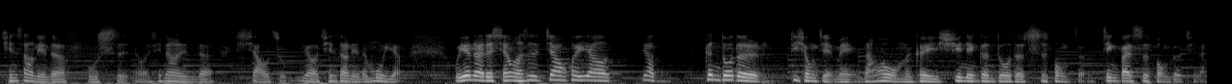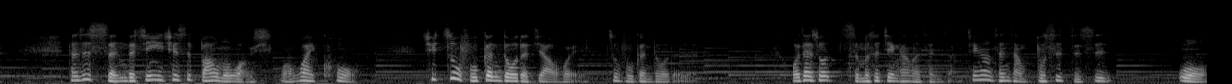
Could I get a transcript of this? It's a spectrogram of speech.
青少年的服饰，哦，青少年的小组，有青少年的牧养。我原来的想法是教会要要。更多的弟兄姐妹，然后我们可以训练更多的侍奉者、敬拜侍奉者起来。但是神的心意却是把我们往往外扩，去祝福更多的教会，祝福更多的人。我在说什么是健康的成长？健康成长不是只是我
